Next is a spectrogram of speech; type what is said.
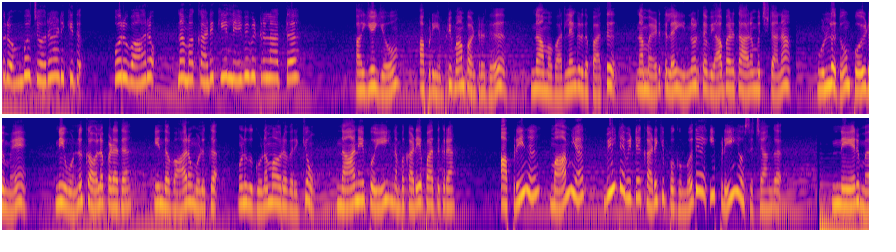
ரொம்ப ஜுரம் அடிக்குது. ஒரு வாரம் நம்ம கடைக்கு லீவு விட்டுறலாம் அத்தை. ஐயோ அப்படி எப்படிமா பண்றது? நாம வரலங்கிறத பார்த்து நம்ம இடத்துல இன்னொருத்த வியாபாரத்தை ஆரம்பிச்சிட்டானா உள்ளதும் போயிடுமே. நீ ஒண்ணு கவலைப்படாத. இந்த வாரம் முழுக்க உனக்கு குணமாவற வரைக்கும் நானே போய் நம்ம கடையை பாத்துக்கிறேன் அப்படின்னு மாமியார் வீட்டை விட்டு கடைக்கு போகும்போது இப்படி யோசிச்சாங்க. நேர்மை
